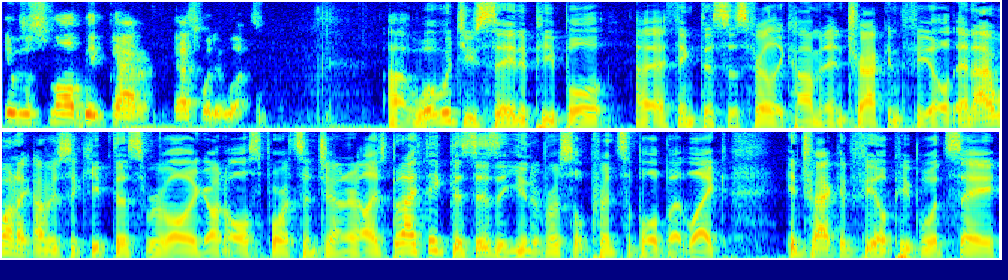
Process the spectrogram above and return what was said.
it was a small big pattern. That's what it was. Uh, what would you say to people? I, I, think this is fairly common in track and field, and I want to obviously keep this revolving on all sports and generalize, but I think this is a universal principle. But like in track and field, people would say,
